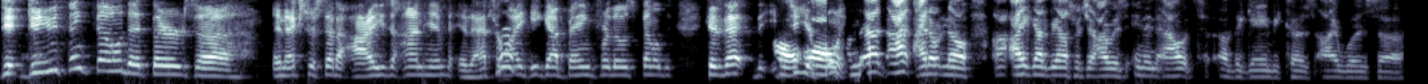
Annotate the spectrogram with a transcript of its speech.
Do, do you think though that there's uh, an extra set of eyes on him, and that's sure. why he got banged for those penalties? Because that, oh, to your oh, point, that I, I don't know. I, I got to be honest with you. I was in and out of the game because I was uh,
